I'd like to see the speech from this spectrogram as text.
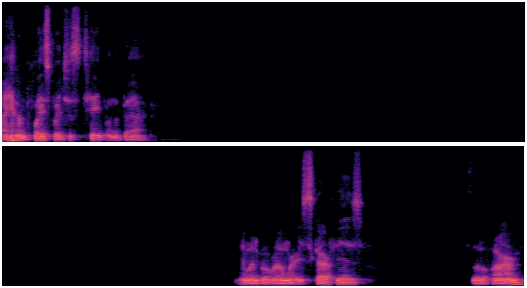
I had them placed by just tape on the back. I want to go around where his scarf is, his little arm,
